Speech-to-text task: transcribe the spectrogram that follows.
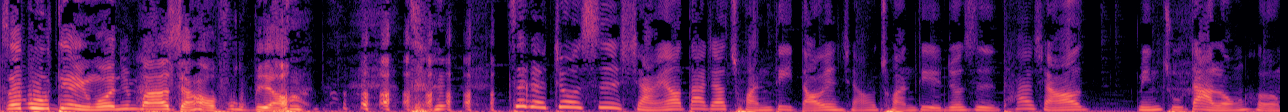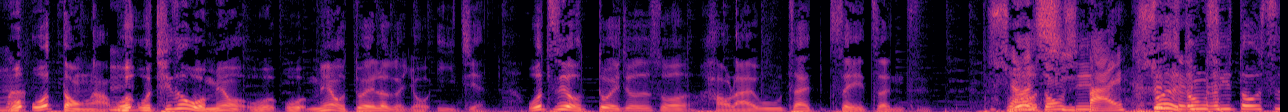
这部电影，我已经把它想好副标。这个就是想要大家传递，导演想要传递的就是他想要民族大融合嘛我。我懂啦，嗯我我其实我没有我我没有对那个有意见，我只有对就是说好莱坞在这一阵子所有东西白，所有东西都是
